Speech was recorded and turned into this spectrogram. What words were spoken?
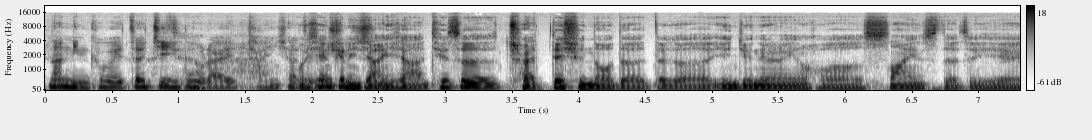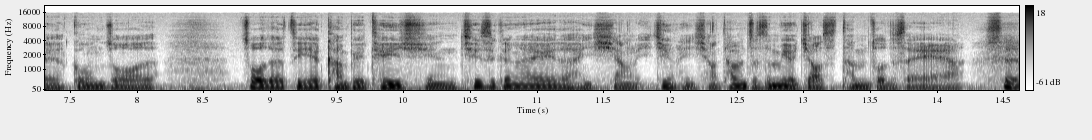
那您可不可以再进一步来谈一下？我先跟你讲一下，其实 traditional 的这个 engineering 或 science 的这些工作。做的这些 computation 其实跟 AI 的很像，已经很像。他们只是没有教室，他们做的是 AI 啊。是，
